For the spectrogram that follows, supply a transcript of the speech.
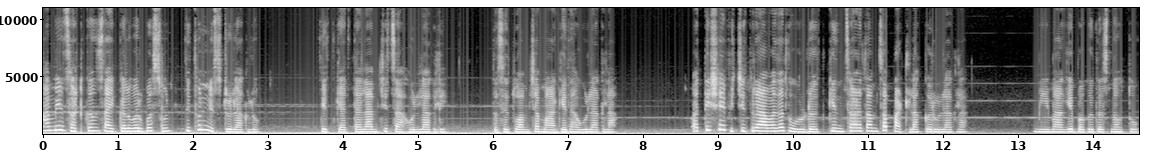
आम्ही झटकन सायकलवर बसून तिथून निसटू लागलो. तितक्यात त्याला आमची चाहूल लागली तसे तो आमच्या मागे धावू लागला. अतिशय विचित्र आवाजात ओरडत किंचाळत आमचा पाठलाग करू लागला. मी मागे बघतच नव्हतो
